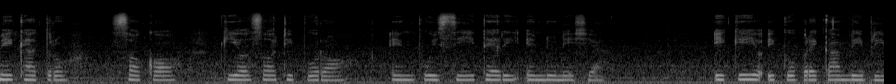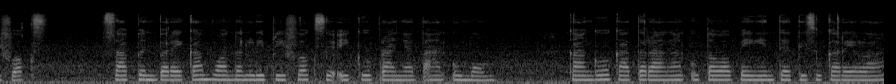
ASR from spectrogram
Megatruh saka Dipura ing Puisi dari Indonesia. Iki ya iku perekam LibriVox. Saben perekam wonten LibriVox ya iku pranyataan umum. Kanggo katerangan utawa pengin dadi sukarela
